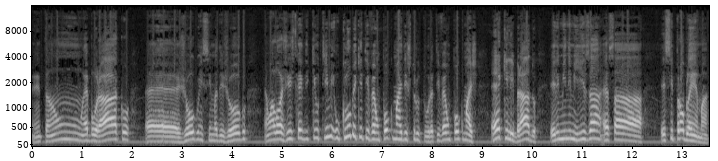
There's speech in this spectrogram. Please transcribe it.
Então, é buraco, é jogo em cima de jogo. É uma logística de que o time, o clube que tiver um pouco mais de estrutura, tiver um pouco mais equilibrado, ele minimiza essa, esse problema.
